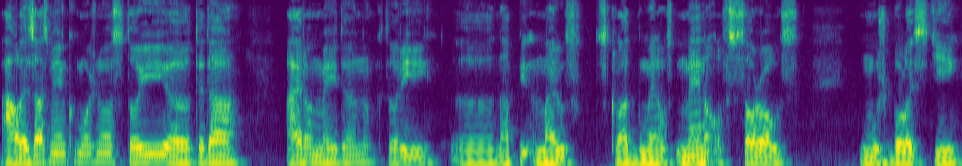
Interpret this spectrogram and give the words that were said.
Ale za zmienku možno stojí uh, teda Iron Maiden, ktorí napi- majú skladbu Man of, Sorrows, Muž bolesti,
